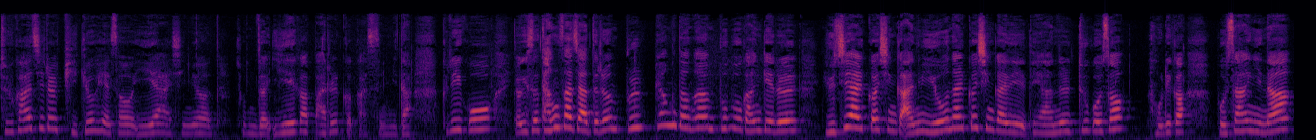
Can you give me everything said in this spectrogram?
두 가지를 비교해서 이해하시면 좀 더 이해가 빠를 것 같습니다. 그리고 여기서 당사자들은 불평등한 부부 관계를 유지할 것인가 아니면 이혼할 것인가에 대한을 두고서 우리가 보상이나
